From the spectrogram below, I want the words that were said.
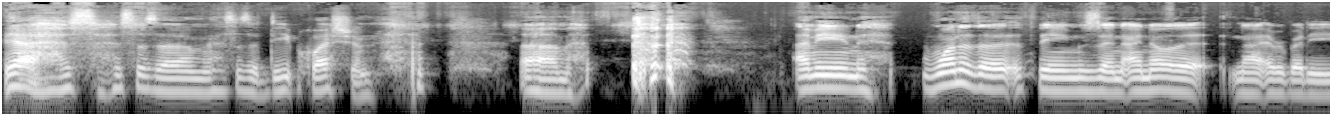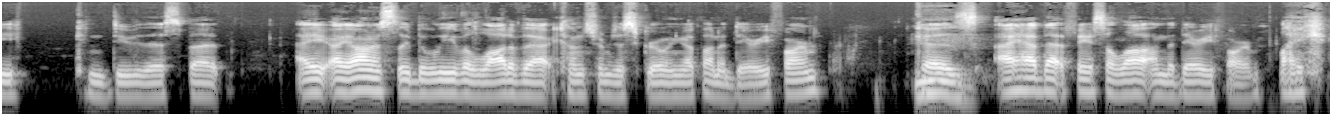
Yeah, this, this is um this is a deep question. um, I mean, one of the things, and I know that not everybody can do this, but I, I honestly believe a lot of that comes from just growing up on a dairy farm because mm. I had that face a lot on the dairy farm. Like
